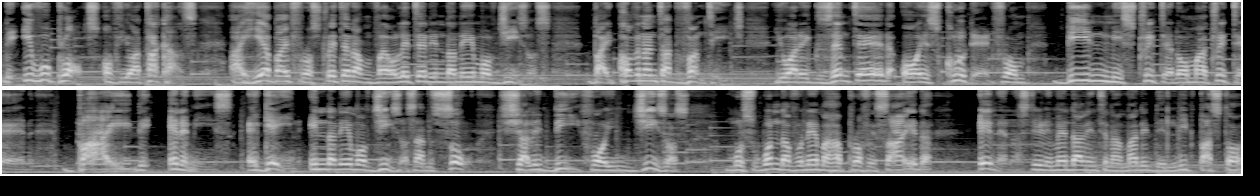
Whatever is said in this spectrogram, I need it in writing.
the evil plots of your attackers are hereby frustrated and violated in the name of Jesus. By covenant advantage, you are exempted or excluded from being mistreated or maltreated by the enemies again in the name of Jesus. And so shall it be, for in Jesus' most wonderful name I have prophesied. Amen. I still remain Darlington Amadi, the lead pastor,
